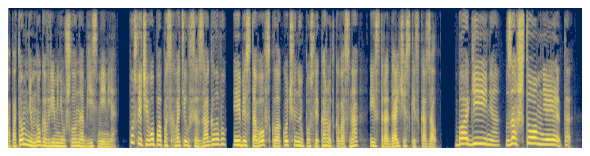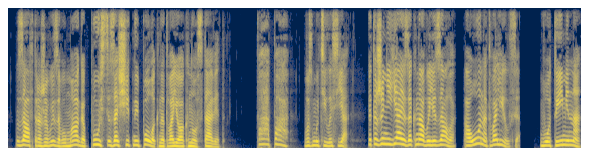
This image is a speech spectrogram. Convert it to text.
а потом немного времени ушло на объяснение. После чего папа схватился за голову и без того всклокоченную после короткого сна и страдальчески сказал. «Богиня, за что мне это? Завтра же вызову мага, пусть защитный полог на твое окно ставит». «Папа!» — возмутилась я. «Это же не я из окна вылезала, а он отвалился». «Вот именно.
